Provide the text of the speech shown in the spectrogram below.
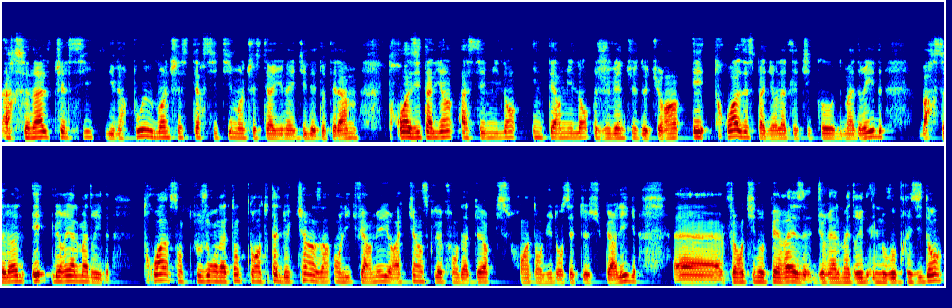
Arsenal, Chelsea, Liverpool, Manchester City, Manchester United et Tottenham. Trois Italiens, AC Milan, Inter Milan, Juventus de Turin et trois Espagnols, Atlético de Madrid, Barcelone et le Real Madrid. Trois sont toujours en attente pour un total de 15 hein, en ligue fermée. Il y aura 15 clubs fondateurs qui seront attendus dans cette Super League. Euh, Florentino Pérez du Real Madrid est le nouveau président.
